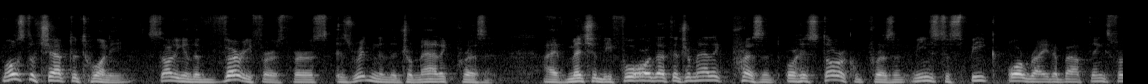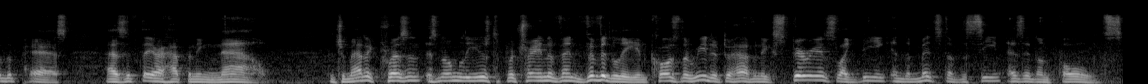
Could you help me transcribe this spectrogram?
Most of chapter 20, starting in the very first verse, is written in the dramatic present. I have mentioned before that the dramatic present or historical present means to speak or write about things from the past as if they are happening now. The dramatic present is normally used to portray an event vividly and cause the reader to have an experience like being in the midst of the scene as it unfolds.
